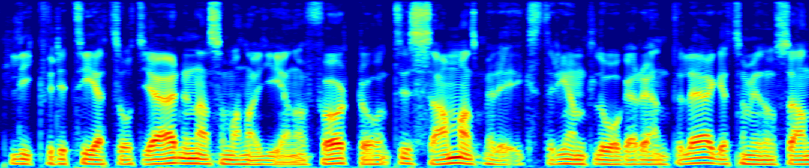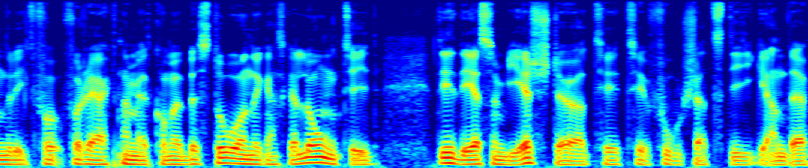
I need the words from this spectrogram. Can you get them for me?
likviditetsåtgärderna som man har genomfört då, tillsammans med det extremt låga ränteläget som vi nog sannolikt får, får räkna med kommer bestå under ganska lång tid. Det är det som ger stöd till, till fortsatt stigande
